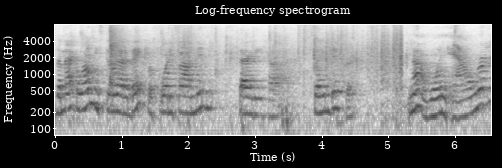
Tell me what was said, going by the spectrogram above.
The macaroni still gotta bake for 45 minutes. 35. Same difference. Not one hour.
